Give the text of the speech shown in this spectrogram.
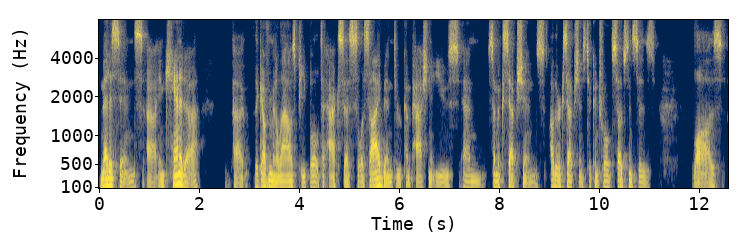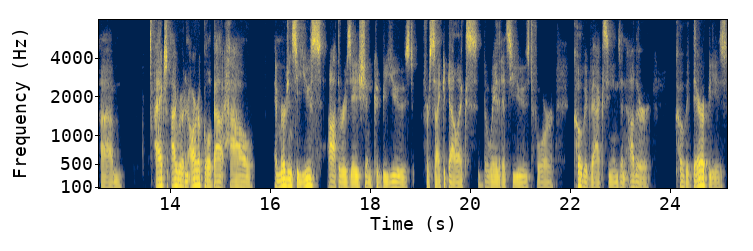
medicines. In Canada, the government allows people to access psilocybin through compassionate use and some exceptions, other exceptions to controlled substances laws. Um, I actually I wrote an article about how emergency use authorization could be used for psychedelics the way that it's used for COVID vaccines and other COVID therapies.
